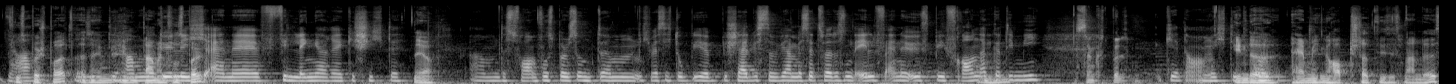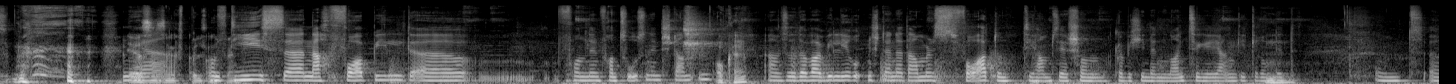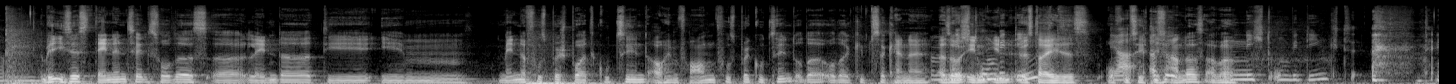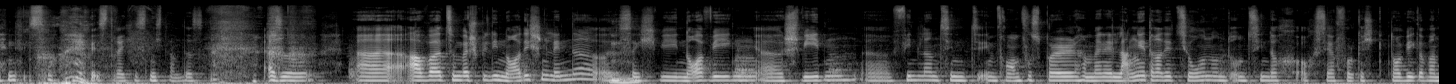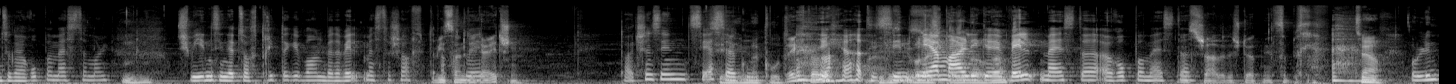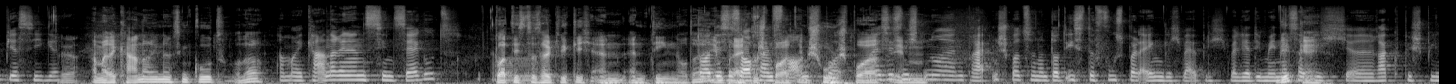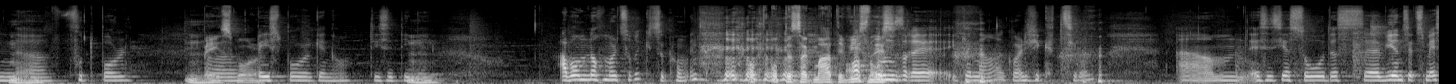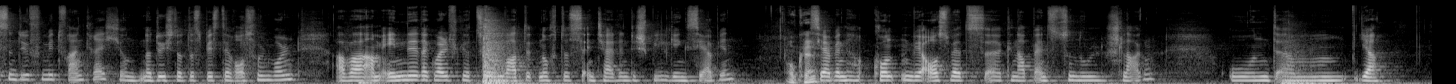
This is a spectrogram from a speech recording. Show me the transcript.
Fußballsport, ja, also im, die im haben natürlich eine viel längere Geschichte ja. ähm, des Frauenfußballs und ähm, ich weiß nicht, ob ihr Bescheid wisst, aber wir haben ja seit 2011 eine ÖFB Frauenakademie. Mhm. St. Pölten. Genau, richtig. In der und, heimlichen Hauptstadt dieses Landes. ja, St. Pölten. Und die ist äh, nach Vorbild äh, von den Franzosen entstanden. Okay. Also da war Willi Ruttensteiner damals vor Ort und die haben sie ja schon, glaube ich, in den 90er Jahren gegründet. Mhm. Und, ähm, Wie ist es tendenziell so, dass äh, Länder, die im Männerfußballsport gut sind, auch im Frauenfußball gut sind? Oder, oder gibt es da keine? Also in, in, Österreich ist es offensichtlich ja, also anders, aber. Nicht unbedingt. Nein, so, Österreich ist nicht anders. Also, aber zum Beispiel die nordischen Länder, also mhm. wie Norwegen, äh, Schweden, äh, Finnland sind im Frauenfußball, haben eine lange Tradition und, und sind auch, auch sehr erfolgreich. Norweger waren sogar Europameister mal. Mhm. Schweden sind jetzt auch Dritter geworden bei der Weltmeisterschaft. Wie aktuell. sind die Deutschen? Deutschen sind sehr, sind sehr gut. gut. Echt, oder? ja, die, sind, sind mehrmalige oder? Weltmeister, Europameister. Das ist schade, das stört mich jetzt ein bisschen. Tja. Olympiasieger. Ja. Amerikanerinnen sind gut, oder? Amerikanerinnen sind sehr gut. Dort ist das halt wirklich ein, ein Ding, oder? Dort Im ist es auch ein Frauensport. Im Schulsport. Nein, es ist nicht nur ein Breitensport, sondern dort ist der Fußball eigentlich weiblich, weil ja die Männer, sage ich, äh, Rugby spielen, mhm. äh, Football, mhm. Baseball. Äh, Baseball, genau, diese Dinge. Mhm. Aber um nochmal zurückzukommen. Ob, ob das Sagmate Wiesen ist. unsere genau, Qualifikation. ähm, es ist ja so, dass äh, wir uns jetzt messen dürfen mit Frankreich und natürlich dort das Beste rausholen wollen. Aber am Ende der Qualifikation wartet noch das entscheidende Spiel gegen Serbien. Okay. Serbien konnten wir auswärts äh, knapp 1 zu 0 schlagen. Und ähm, ja,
